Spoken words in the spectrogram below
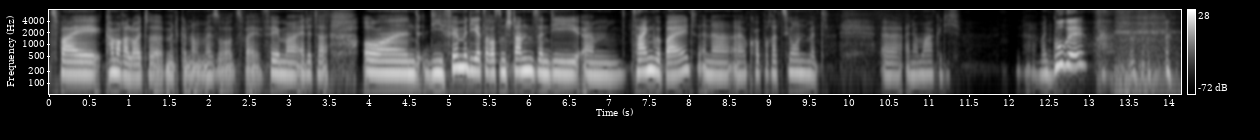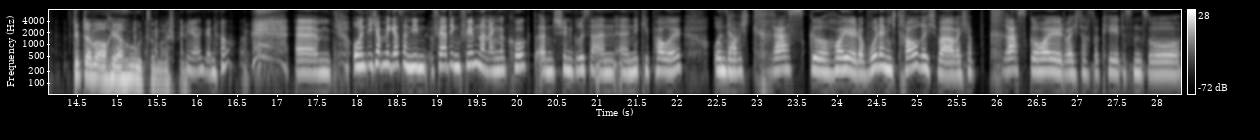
zwei Kameraleute mitgenommen, also zwei Filmer, Editor. Und die Filme, die jetzt daraus entstanden sind, die ähm, zeigen wir bald in einer äh, Kooperation mit äh, einer Marke, die ich mit Google. Gibt aber auch Yahoo zum Beispiel. Ja, genau. Ähm, und ich habe mir gestern den fertigen Film dann angeguckt. Und schöne Grüße an äh, Nikki Powell. Und da habe ich krass geheult, obwohl der nicht traurig war, aber ich habe krass geheult, weil ich dachte, okay, das sind so.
